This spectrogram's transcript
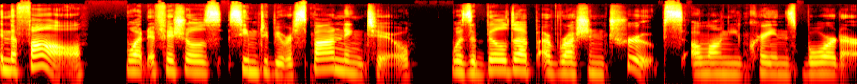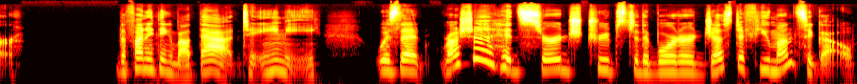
In the fall, what officials seem to be responding to was a buildup of Russian troops along Ukraine's border. The funny thing about that, to Amy, was that Russia had surged troops to the border just a few months ago,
